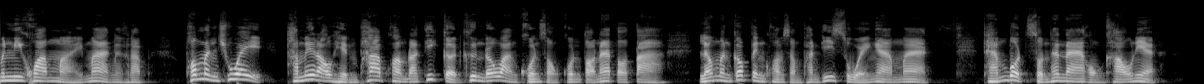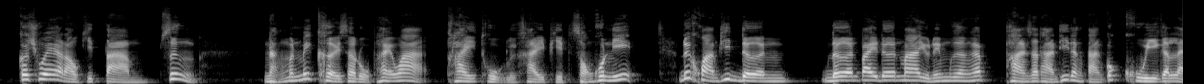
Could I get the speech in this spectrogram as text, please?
มันมีความหมายมากนะครับเเพราะมันช่วยทำให้เราเห็นภาพความรักที่เกิดขึ้นระหว่างคนสองคนต่อหน้าต่อตา แล้วมันก็เป็นความสัมพันธ์ที่สวยงามมาก แถมบทสนทนาของเขาเนี่ยก็ช่วยเราคิดตาม ซึ่งหนังมันไม่เคยสรุปให้ว่าใครถูกหรือใครผิดสองคนนี้ ด้วยความที่เดินเดินไปเดินมาอยู่ในเมืองครับ ผ่านสถานที่ต่างๆ ก็คุยกันแหล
